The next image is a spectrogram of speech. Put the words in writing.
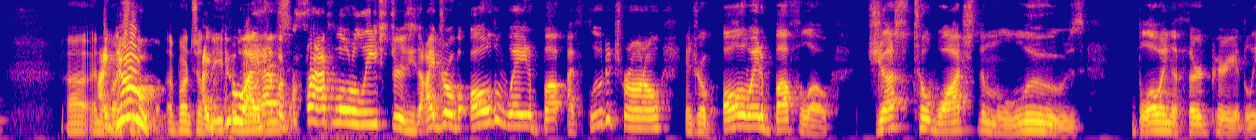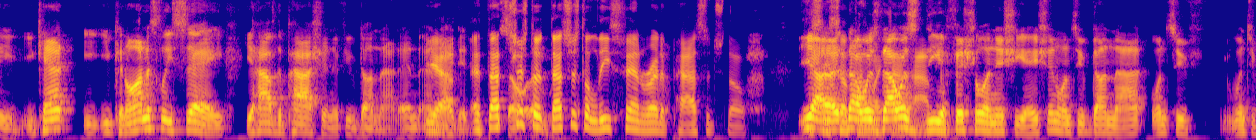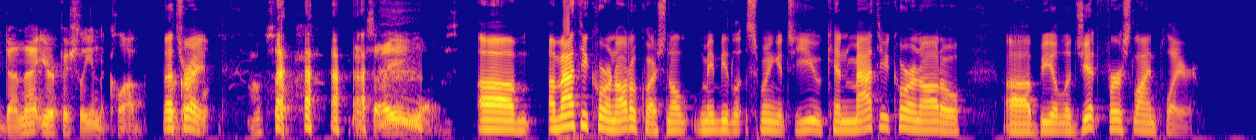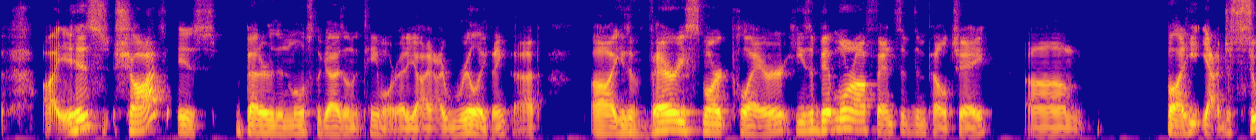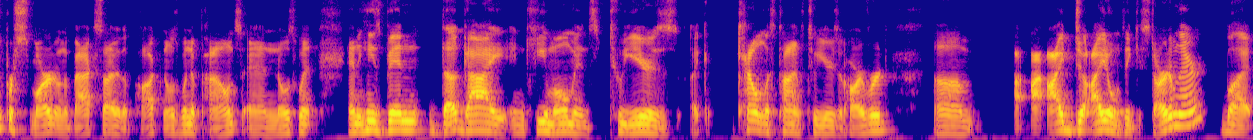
uh and a I bunch do! of, a bunch of I leaf do. I have a emojis. crap load of Leafs jerseys. I drove all the way to Bu- I flew to Toronto and drove all the way to Buffalo just to watch them lose, blowing a third period lead. You can't. You can honestly say you have the passion if you've done that, and, and yeah I did. that's So, just a that's just a leafs fan rite of passage though yeah. That was like that, that was happen. the official initiation. Once you've done that, once you've once you've done that, you're officially in the club. that's right. So, yeah, so yeah. Um, a Matthew Coronato question. I'll maybe swing it to you. Can Matthew Coronato uh, be a legit first line player? Uh, his shot is better than most of the guys on the team already. I, I really think that. Uh, he's a very smart player. He's a bit more offensive than Pelche. Um, but he, yeah, just super smart on the backside of the puck, knows when to pounce and knows when. And he's been the guy in key moments two years, like countless times, two years at Harvard. Um, I, I, do, I don't think you start him there, but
